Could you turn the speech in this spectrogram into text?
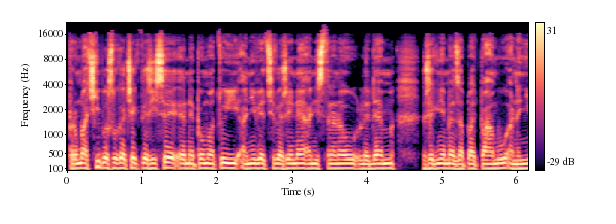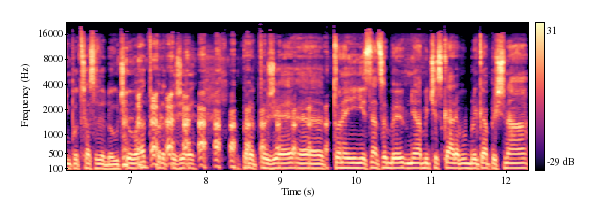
Pro mladší posluchače, kteří si nepamatují ani věci veřejné, ani stranou Lidem, řekněme zaplať pámbu a není potřeba se to doučovat, protože, protože eh, to není nic, na co by měla být Česká republika pyšná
